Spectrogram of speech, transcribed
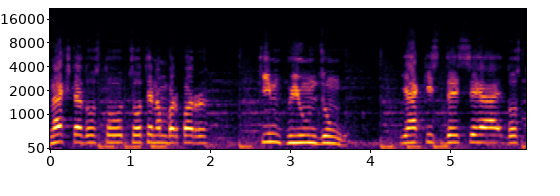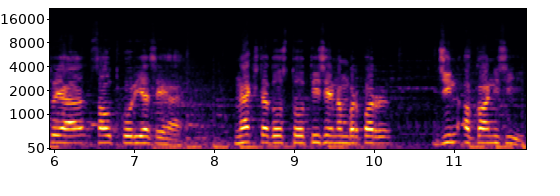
नेक्स्ट है दोस्तों, चौथे नंबर पर किम ह्यून जुंग। यह किस देश से है? दोस्तों, यह साउथ कोरिया से है। नेक्स्ट है दोस्तों, तीसरे नंबर पर जिन अकानिशी।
